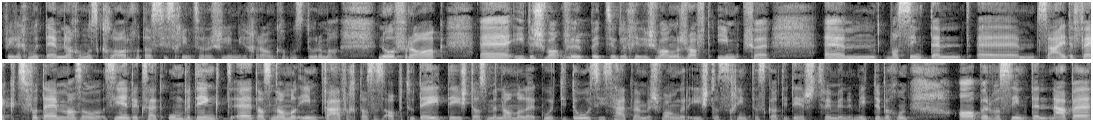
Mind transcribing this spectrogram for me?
vielleicht mit dem nachher muss klarkommen, dass das Kind so eine schlimme Krankheit muss durchmachen. Nur eine Frage, äh, in der Schwang für bezüglich in der Schwangerschaft impfen. Ähm, was sind denn ähm, Side Effects von dem? Also Sie haben ja gesagt, unbedingt äh, das nochmal impfen, einfach, dass es up to date ist, dass man nochmal eine gute Dosis hat, wenn man schwanger ist, dass das Kind das gerade in den ersten zwei Monaten mitbekommt. Aber was sind denn neben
